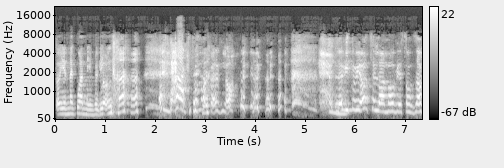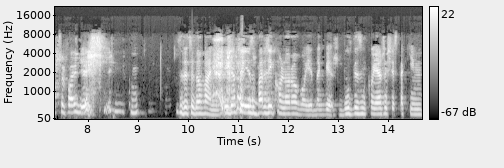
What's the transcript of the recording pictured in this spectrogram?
to jednak ładniej wygląda. Tak, to na pewno. Lewitujący lamowie są zawsze fajniejsi. Zdecydowanie. I zawsze jest bardziej kolorowo jednak, wiesz, buddyzm kojarzy się z takim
